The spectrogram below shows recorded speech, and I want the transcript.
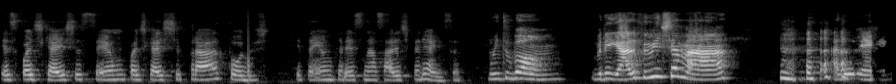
esse podcast ser um podcast para todos que tenham interesse nessa área de experiência. Muito bom. Obrigada por me chamar. Adorei.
